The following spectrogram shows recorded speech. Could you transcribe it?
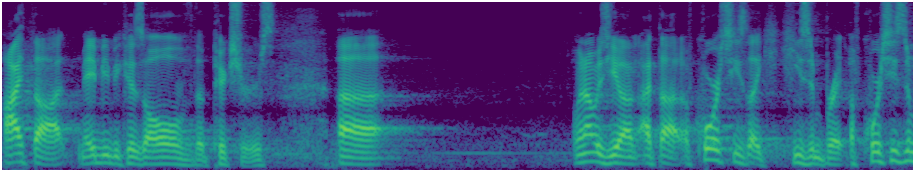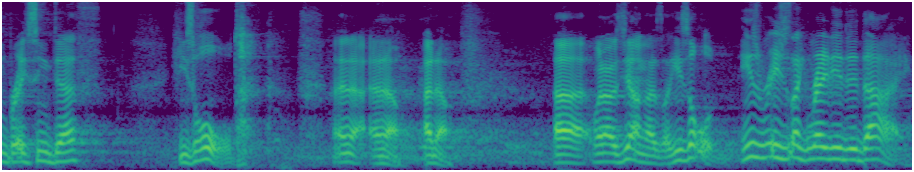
I thought, maybe because all of the pictures, uh, when I was young, I thought, of course he's like, he's embra- of course he's embracing death. He's old. I know, I know, I know. Uh, when I was young, I was like, he's old. He's, he's like ready to die.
